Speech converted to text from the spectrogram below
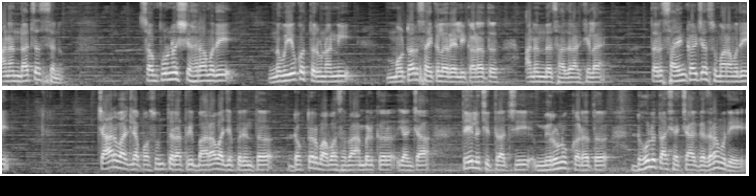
आनंदाचा सण. संपूर्ण शहरामध्ये नवयुवक तरुणांनी मोटारसायकल रॅली काढत आनंद साजरा केला. आहे तर सायंकाळच्या सुमारामध्ये चार वाजल्यापासून ते रात्री बारा वाजेपर्यंत डॉक्टर बाबासाहेब आंबेडकर यांच्या तेलचित्राची मिरवणूक काढत ढोल ताशाच्या गजरामध्ये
